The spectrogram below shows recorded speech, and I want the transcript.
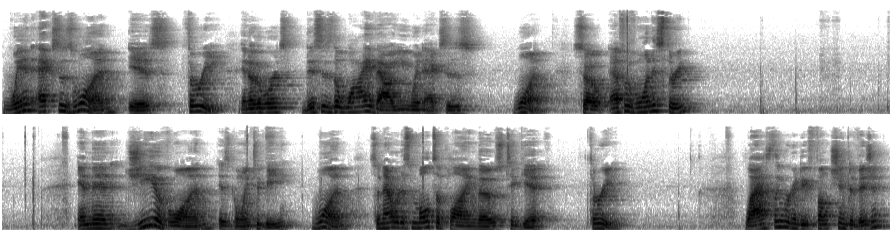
when x is 1 is 3. In other words, this is the y value when x is 1. So f of 1 is 3. And then g of 1 is going to be 1. So now we're just multiplying those to get 3. Lastly, we're going to do function division.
